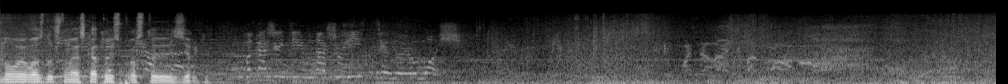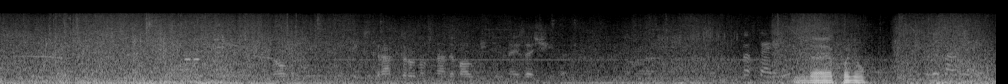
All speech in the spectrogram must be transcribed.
Новые воздушные войска, то есть просто зерги. Покажите им нашу истинную мощь. Но экстрактору нужна дополнительная защита. Повтори. Да, я понял. Выполняй.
